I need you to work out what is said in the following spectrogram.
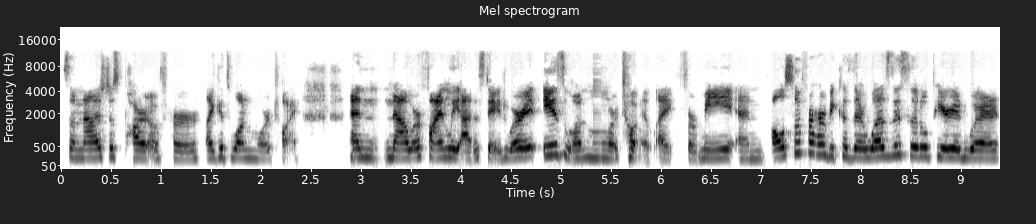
So now it's just part of her like it's one more toy. And now we're finally at a stage where it is one more toy like for me and also for her because there was this little period where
